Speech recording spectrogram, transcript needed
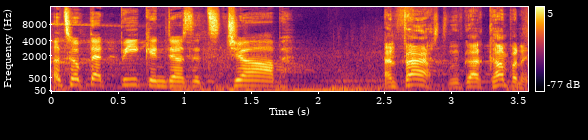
Let's hope that beacon does its job. And fast, we've got company.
